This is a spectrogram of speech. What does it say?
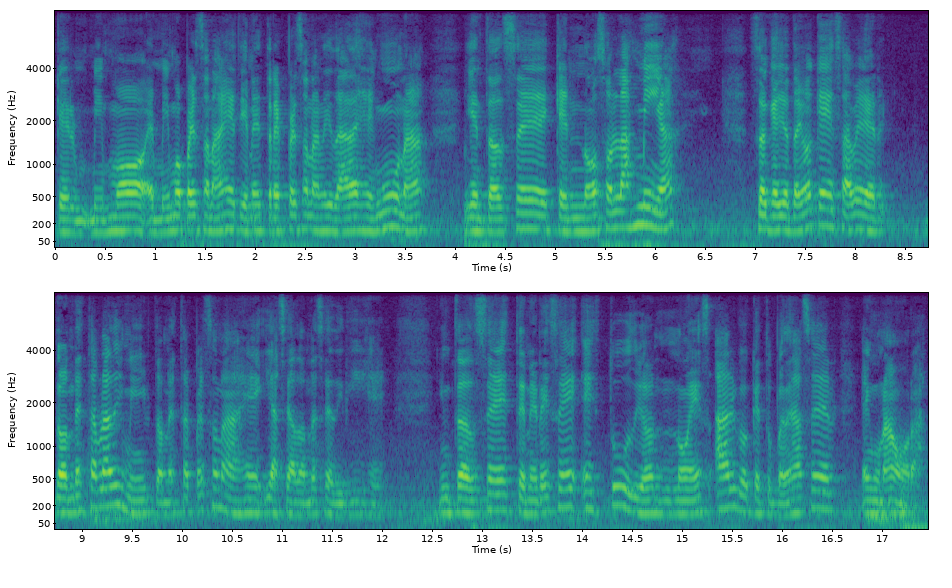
que el mismo, el mismo personaje tiene tres personalidades en una y entonces que no son las mías. So que yo tengo que saber dónde está Vladimir, dónde está el personaje y hacia dónde se dirige. Entonces, tener ese estudio no es algo que tú puedes hacer en una hora.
